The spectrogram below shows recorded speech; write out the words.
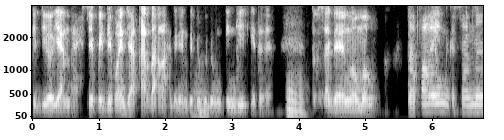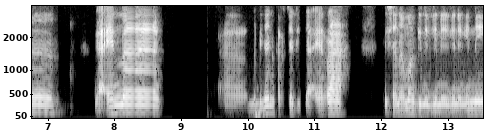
video ya entah SCPD pokoknya Jakarta lah dengan gedung-gedung tinggi gitu ya. Hmm. Terus ada yang ngomong ngapain ke sana nggak enak uh, mendingan kerja di daerah di sana mah gini gini gini gini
